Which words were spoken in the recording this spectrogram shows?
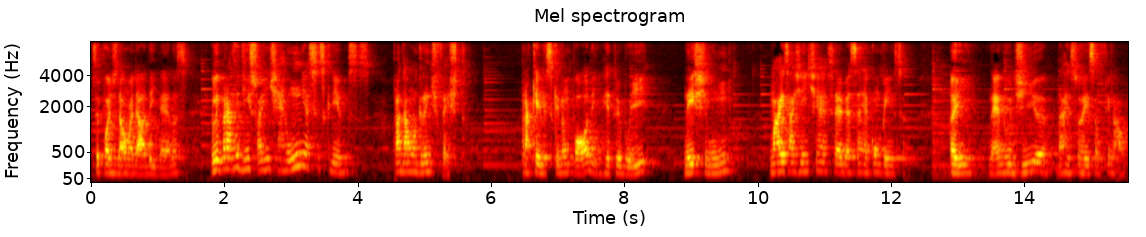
Você pode dar uma olhada aí nelas. Eu lembrava disso, a gente reúne essas crianças para dar uma grande festa para aqueles que não podem retribuir neste mundo, mas a gente recebe essa recompensa aí, né, no dia da ressurreição final.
